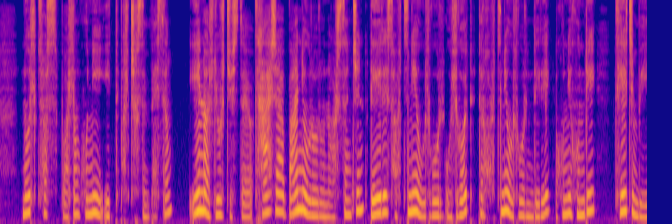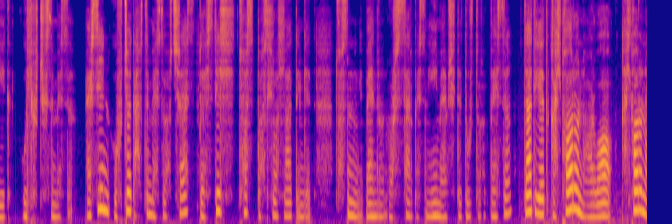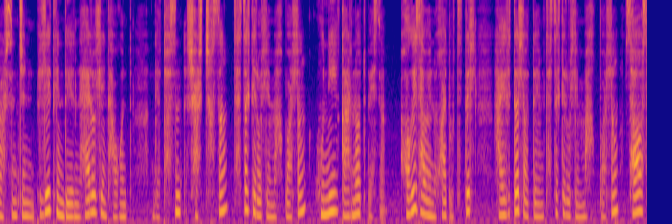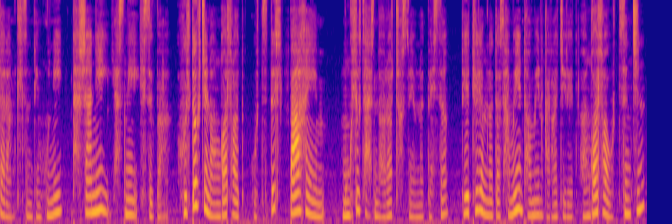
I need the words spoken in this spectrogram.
нүл цус болон хүний эд болчихсон байсан. Энэ бол юу ч биш заяо. Цаашаа бааны өрөөрөө н орсон чинь дээрээс хувцсны үлгүүр өлгөөд тэр хувцсны үлгүүрэн дээрээ хүний хүндий цээжин биеийг өлгөчихсөн байсан. Арсын өвчөөд авсан байсан учраас одоо стил цус туслуулаад ингээд цус нь байн руу урссаар байсан ийм аимшигтай дүр зураг байсан. За тэгээд галтхоор нь орвоо. Галтхоор нь орсон чинь плеткэн дээр нь хариулын тавганд ингээд тосонд шарчихсан цацаг тэрүүлийн мах болон хүний гарнууд байсан. Хогийн савын ухаад үттэл хаягдал одоо юм цацаг тэрүүлийн мах болон соосоор амталсан тийм хүний ташааны ясны хэсэг байгаа. Хөлдөөгчийн онгоолгоод үттэл баахан юм мөнгөлөг цаасанд ороочихсан юмнууд байсан. Тэгээд тэр юмнуудаас хамгийн томыг гаргаж ирээд онгоолгоо үтсэн чинь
